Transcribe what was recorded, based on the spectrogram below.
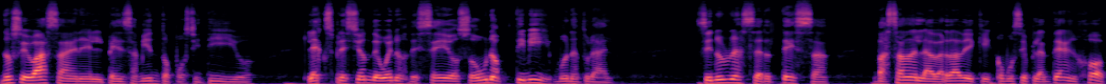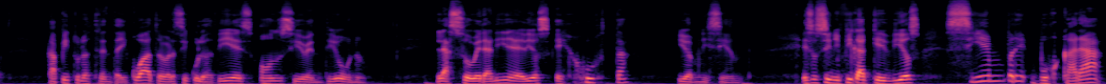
no se basa en el pensamiento positivo, la expresión de buenos deseos o un optimismo natural, sino en una certeza basada en la verdad de que, como se plantea en Job, capítulos 34, versículos 10, 11 y 21, la soberanía de Dios es justa y omnisciente. Eso significa que Dios siempre buscará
